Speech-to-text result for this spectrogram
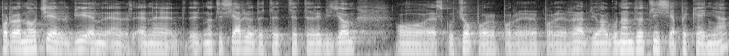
por la noche vi en, el noticiario de, televisión o escuchó por, por, por el radio alguna noticia pequeña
